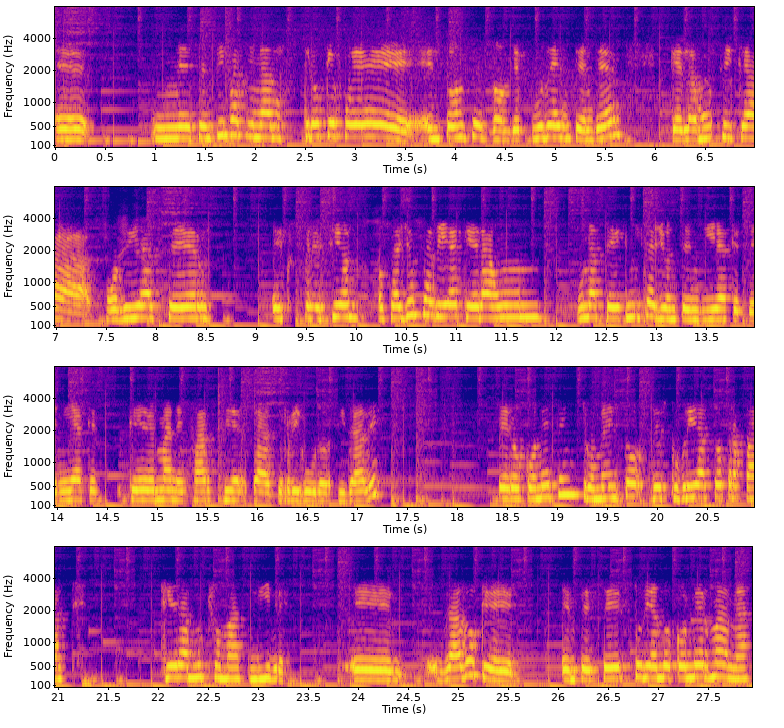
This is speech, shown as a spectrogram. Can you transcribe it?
eh, me sentí fascinada. Creo que fue entonces donde pude entender que la música podía ser expresión. O sea, yo sabía que era un, una técnica, yo entendía que tenía que, manejar ciertas rigurosidades, pero con ese instrumento descubrías otra parte, que era mucho más libre. Eh, dado que empecé estudiando con mi hermana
